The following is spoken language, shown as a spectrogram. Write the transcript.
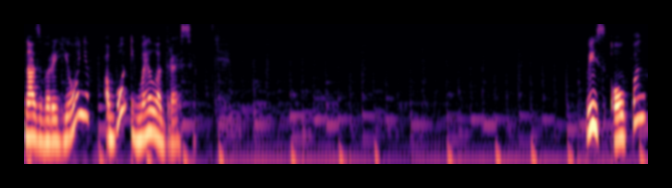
назви регіонів або імейл-адреси. with open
